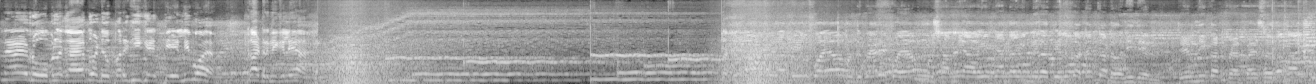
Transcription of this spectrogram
ਨੇ ਰੋਪ ਲਗਾਇਆ ਤੁਹਾਡੇ ਉੱਪਰ ਕੀ ਤੇਲ ਨਹੀਂ ਪਵਾਇਆ? ਘੱਟ ਨਿਕਲਿਆ। ਮੇਰਾ ਤੇਲ ਪਾਇਆ ਹੁਣ ਦੁਪਹਿਰੇ ਪਾਇਆ ਹੁਣ ਸ਼ਾਮੇ ਆ ਕੇ ਕਹਿੰਦਾ ਵੀ ਮੇਰਾ ਤੇਲ ਘੱਟ ਹੈ, ਘੱਟਦਾ ਨਹੀਂ ਤੇਲ। ਤੇਲ ਨਹੀਂ ਘੱਟ ਪੈ ਪੈ ਸਕਦਾ ਨਾ ਹੀ।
